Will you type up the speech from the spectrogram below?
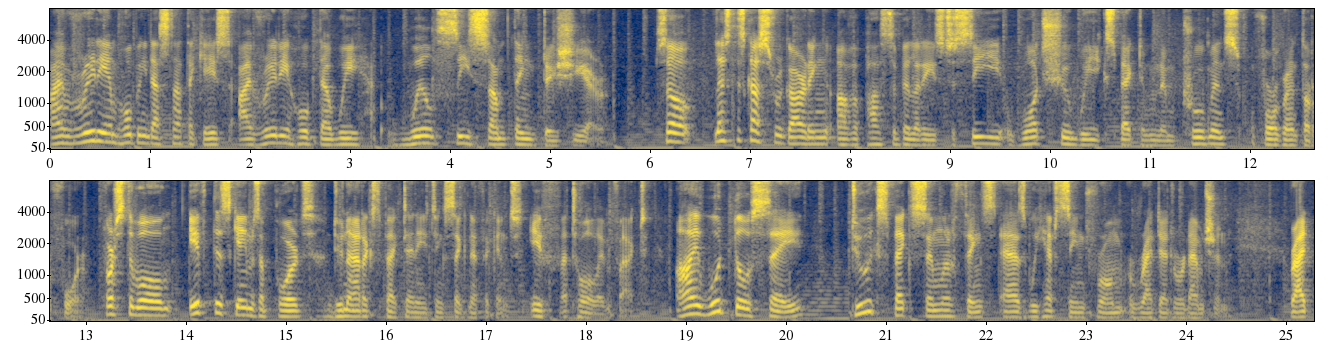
I really am hoping that's not the case. I really hope that we will see something this year. So let's discuss regarding of possibilities to see what should we expect in improvements for Grand Theft 4. First of all, if this game is a port, do not expect anything significant, if at all in fact. I would though say, do expect similar things as we have seen from Red Dead Redemption right?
